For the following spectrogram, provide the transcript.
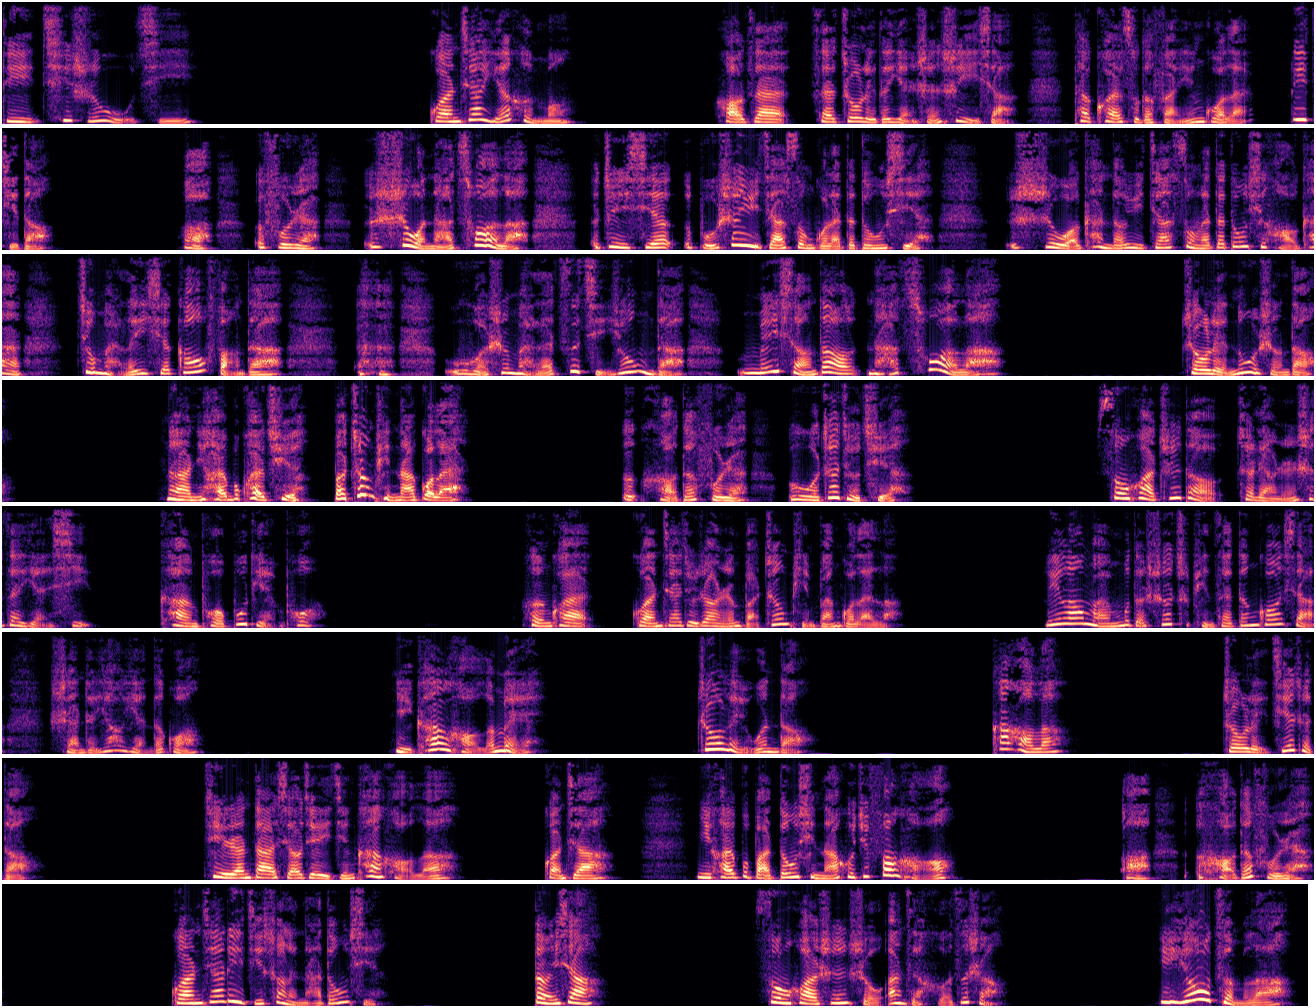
第七十五集，管家也很懵。好在在周磊的眼神示意下，他快速的反应过来，立即道：“哦，夫人，是我拿错了，这些不是玉家送过来的东西，是我看到玉家送来的东西好看，就买了一些高仿的。我是买来自己用的，没想到拿错了。”周磊怒声道。那你还不快去把正品拿过来？呃，好的，夫人，我这就去。宋画知道这两人是在演戏，看破不点破。很快，管家就让人把正品搬过来了，琳琅满目的奢侈品在灯光下闪着耀眼的光。你看好了没？周磊问道。看好了。周磊接着道。既然大小姐已经看好了，管家，你还不把东西拿回去放好？啊，好的，夫人。管家立即上来拿东西。等一下，宋画伸手按在盒子上。你又怎么了？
